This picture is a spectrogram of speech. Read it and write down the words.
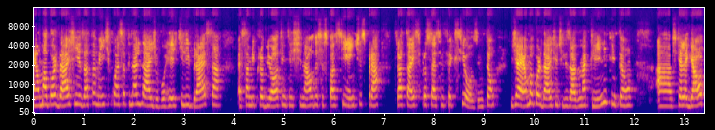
é uma abordagem exatamente com essa finalidade. Eu vou reequilibrar essa, essa microbiota intestinal desses pacientes para tratar esse processo infeccioso. Então, já é uma abordagem utilizada na clínica, então acho que é legal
